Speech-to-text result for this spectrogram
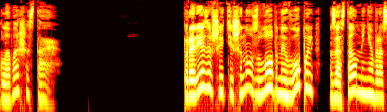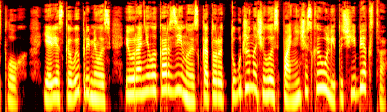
Глава шестая. Прорезавший тишину злобный вопль застал меня врасплох. Я резко выпрямилась и уронила корзину, из которой тут же началось паническое улиточье бегство.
